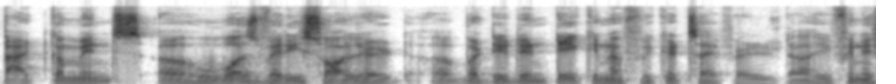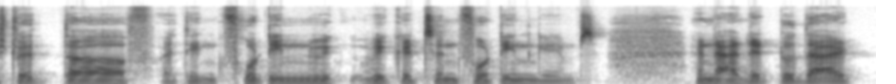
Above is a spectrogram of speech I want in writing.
Pat Cummins, who was very solid, but he didn't take enough wickets. I felt he finished with I think 14 wickets in 14 games, and added to that,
